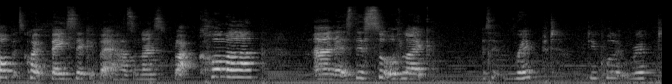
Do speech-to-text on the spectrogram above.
top. It's quite basic but it has a nice black collar and it's this sort of like... Is it ribbed? Do you call it ribbed?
